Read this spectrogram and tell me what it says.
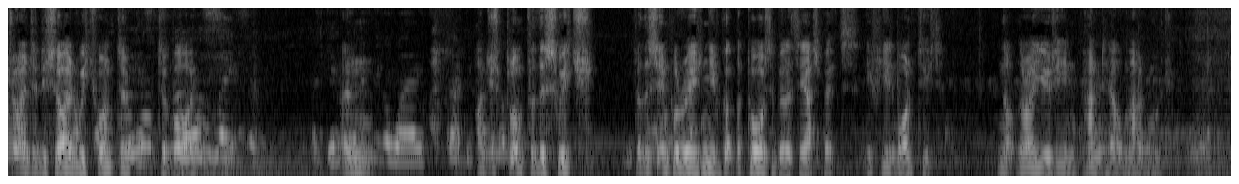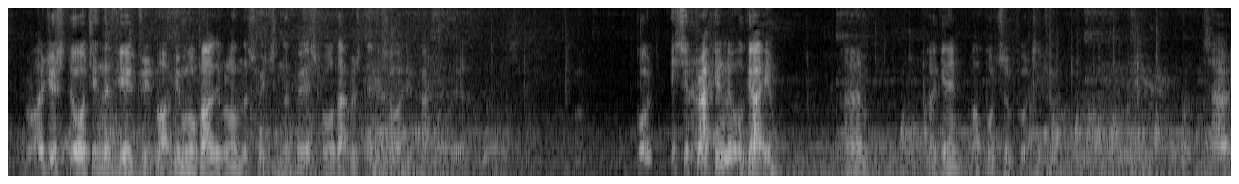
trying to decide which one to, to buy. And I just plumped for the Switch for the simple reason you've got the portability aspect if you want it. Not that I use it in handheld mode much. But I just thought in the future it might be more valuable on the Switch than the PS4. That was the deciding factor really. But it's a cracking little game. Um, again I'll put some footage up so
